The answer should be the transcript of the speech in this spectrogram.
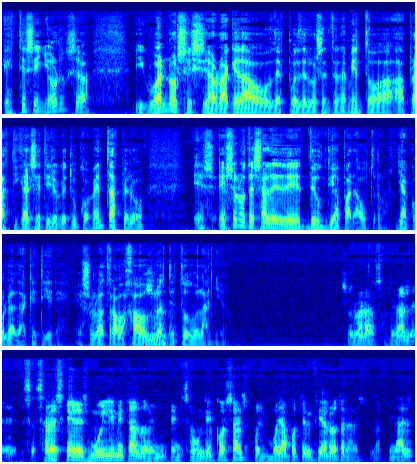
Este señor, o sea, igual no sé si se habrá quedado después de los entrenamientos a, practicar ese tiro que tú comentas, pero eso no te sale de, un día para otro, ya con la edad que tiene. Eso lo ha trabajado durante todo el año. Son horas, al final. Eh, sabes que eres muy limitado en, en según qué cosas, pues voy a potenciar otras. Y al final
